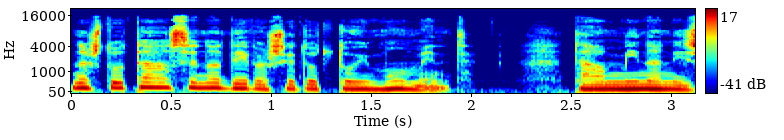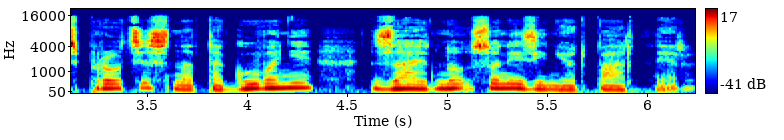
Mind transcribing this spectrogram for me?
на што таа се надеваше до тој момент. Таа мина низ процес на тагување заедно со незиниот партнер.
